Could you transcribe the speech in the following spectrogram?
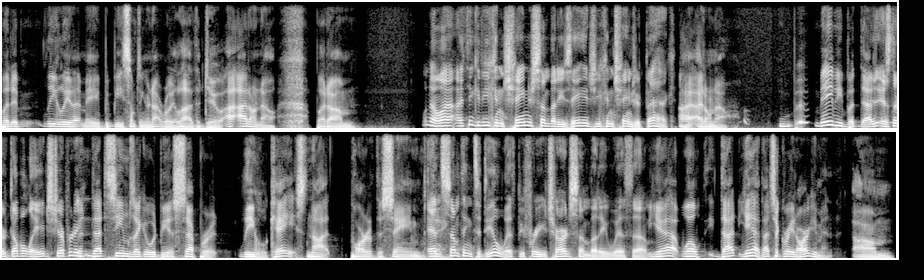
but it, legally that may be something you're not really allowed to do. I, I don't know, but um, Well, no, I, I think if you can change somebody's age, you can change it back. I, I don't know. Maybe, but that is there double age jeopardy? That seems like it would be a separate legal case, not part of the same. and something to deal with before you charge somebody with. Um, Yeah, well, that yeah, that's a great argument. Um,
